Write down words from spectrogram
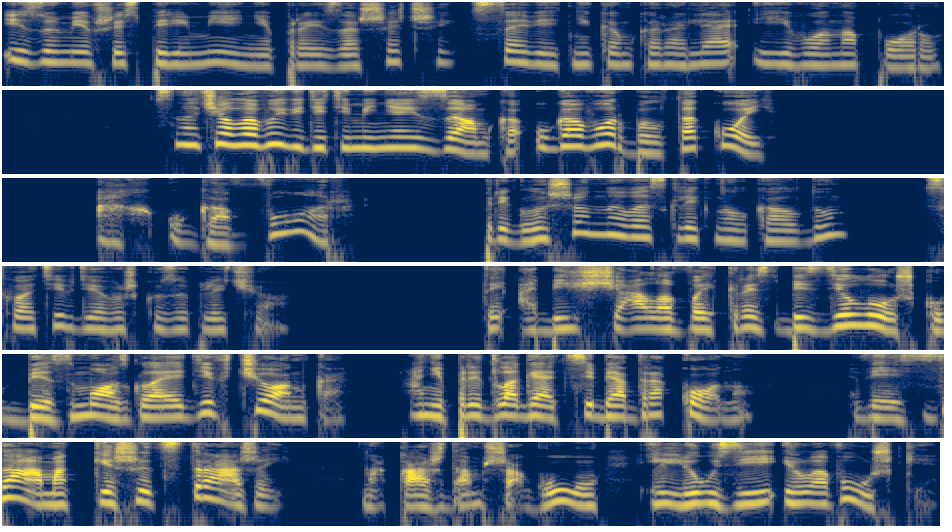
изумившись перемене, произошедшей с советником короля и его напору. «Сначала выведите меня из замка. Уговор был такой». «Ах, уговор!» — приглушенно воскликнул колдун, схватив девушку за плечо. «Ты обещала выкрасть безделушку, безмозглая девчонка, а не предлагать себя дракону. Весь замок кишит стражей. На каждом шагу иллюзии и ловушки.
